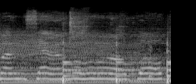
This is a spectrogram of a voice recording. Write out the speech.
mangsamu apa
